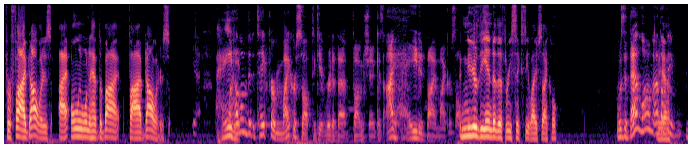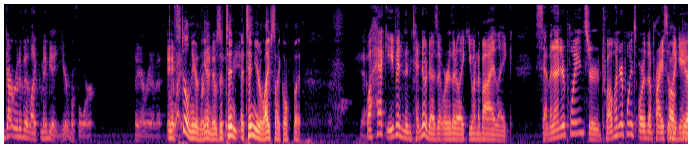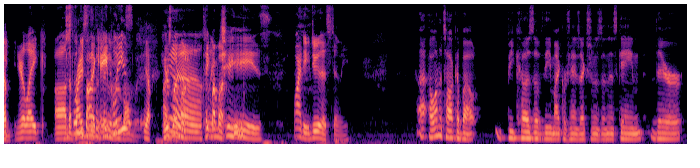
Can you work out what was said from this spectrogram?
for five dollars, I only want to have to buy five dollars. Hate Well, how it. long did it take for Microsoft to get rid of that function? Because I hated buying Microsoft. Near the end of the 360 life cycle. Was it that long? I Yeah. thought they got rid of it like maybe a year before they got rid of it. Anyway, it's still near the end. It was a ten a ten year life cycle, but Well, heck, even Nintendo does it where they're like, you want to buy like 700 points or 1200 points or the price of Oh, the game. yep. And you're like, uh, Just the price of buy the, game, please? on with it. Yep. Here's my money. Take like, my money. Jeez. Why do you do this to me? I, I want to talk about because of the microtransactions in this game, there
